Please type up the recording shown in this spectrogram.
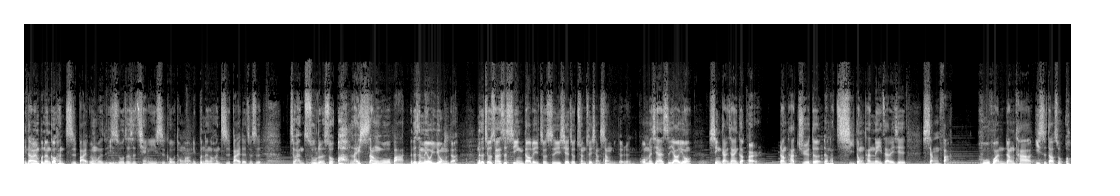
你当然不能够很直白，因为我们的意思说这是潜意识沟通啊，你不能够很直白的，就是就很粗鲁的说啊、哦，来上我吧，那个是没有用的，那个就算是吸引到了，也就是一些就纯粹想上你的人。我们现在是要用性感像一个饵，让他觉得，让他启动他内在的一些想法，呼唤，让他意识到说，哦，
